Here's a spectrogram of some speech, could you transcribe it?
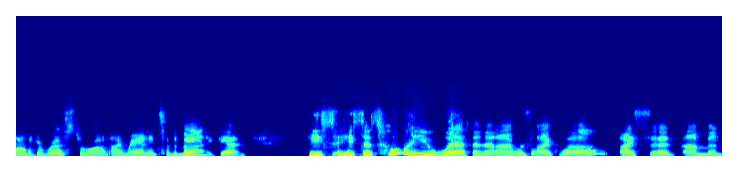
out of the restaurant, I ran into the man again. He, he says, who are you with? And then I was like, well, I said, I'm an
